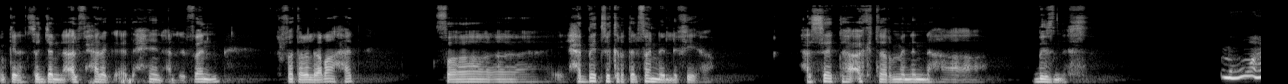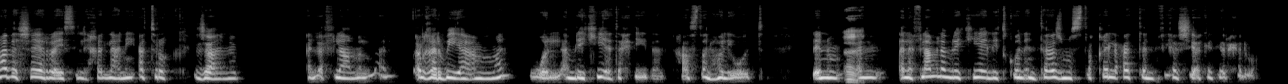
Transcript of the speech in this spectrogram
يمكن سجلنا ألف حلقة دحين عن الفن في الفترة اللي راحت. فحبيت فكرة الفن اللي فيها. حسيتها أكثر من إنها بزنس ما هو هذا الشيء الرئيسي اللي خلاني أترك جانب الأفلام ال- الغربية عموما والأمريكية تحديدا خاصة هوليوود. لأنه إيه. ال- الأفلام الأمريكية اللي تكون إنتاج مستقل عادة فيها أشياء كثير حلوة.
